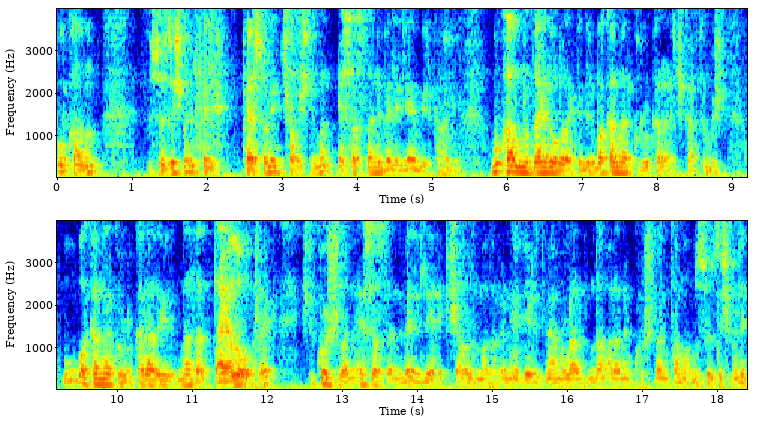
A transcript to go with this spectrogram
Bu kanun sözleşmeli personel çalıştırmanın esaslarını belirleyen bir kanun. Bu kanuna dayalı olarak da bir bakanlar kurulu kararı çıkartılmış. Bu bakanlar kurulu kararına da dayalı olarak işte koşullarını, esaslarını belirleyerek işe alınmalar, örneğin devlet memurlarında aranan koşulların tamamı sözleşmeli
